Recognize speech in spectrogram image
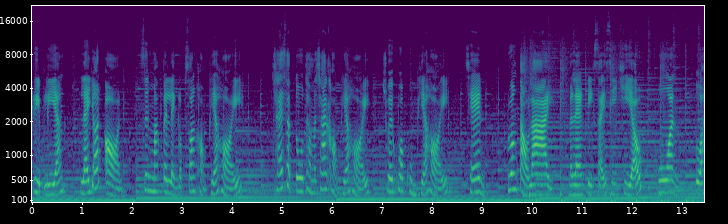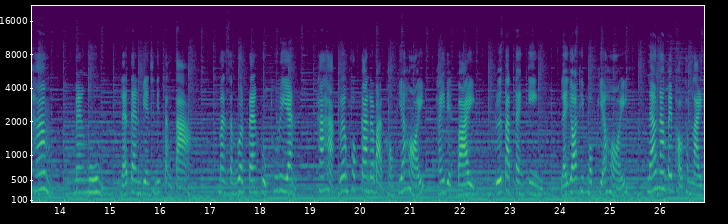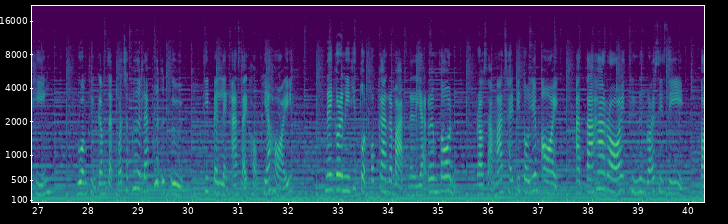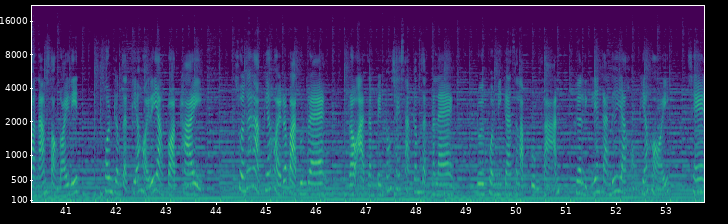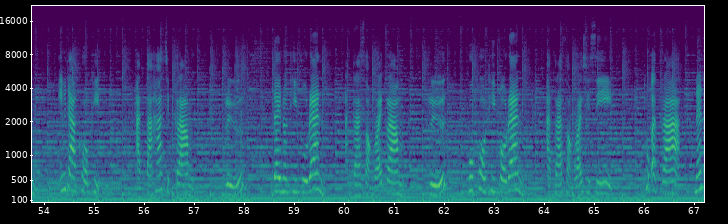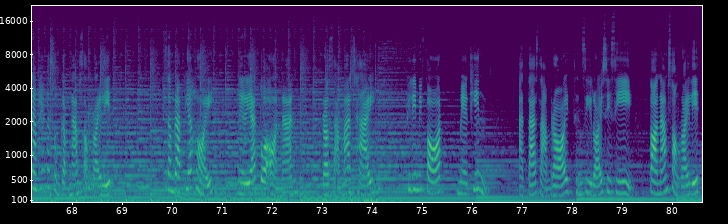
กลีบเลี้ยง และยอดอ่อน ซึ่งมักเป็นแหล่งหลบซ่อนของเพี้ยหอย ใช้ศัตรูธรรมชาติของเพี้ยหอย ช่วยควบคุมเพี้ยหอย เช่นด้วงเต่าลาย แมลงปีกใสสีเขียว มวน ตัวห้ำแมงมุม และแตนเบียนชนิดต่างๆ มันสำรวจแปลงปลูกทุเรียน ถ้าหากเริ่มพบการระบาดของเพี้ยหอย ให้เด็ดใบ หรือตัดแต่งกิ่ง และยอดที่พบเพี้ยหอย แล้วนำไปเผาทำลายทิ้ง รวมถึงกำจัดวัชพืชและพืชอื่น ๆ ที่เป็นแหล่งอาศัยของเพี้ยหอย ในกรณีที่ตรวจพบการระบาดในระยะเริ่มต้น เราสามารถใช้ปิโตรเลียมออยล์อัตรา 500 ถึง 100 ซีซี ต่อน้ำ 200 ลิตรพ่นกำจัดเพี้ยหอยได้อย่างปลอดภัย ส่วนถ้าหากเพี้ยหอยระบาดรุนแรง เราอาจจำเป็นต้องใช้สารกำจัดแมลง โดยควรมีการสลับกลุ่มสาร เพื่อหลีกเลี่ยงการดื้อยาของเพี้ยหอย เช่น อิมิดาโครพิด อัตรา 50 กรัม หรือไดโนทีฟูแรน อัตรา 200 กรัม หรือ บูโพทีโฟแรนอัตรา 200 ซีซี ทุกอัตราแนะนำให้ผสมกับน้ำ 200 ลิตรสำหรับเพี้ยหอย ในระยะตัวอ่อนนั้น เราสามารถใช้พิริมิฟอสเมทิน อัตรา 300 ถึง 400 ซีซี ต่อน้ำ 200 ลิตร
